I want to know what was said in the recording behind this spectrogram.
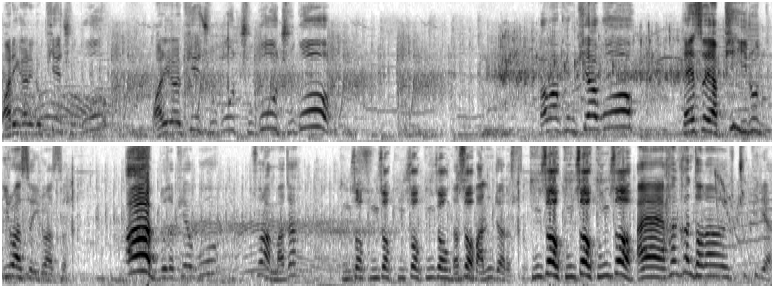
와리가리로 피해주고 와리가리 피해주고 주고 주고 까만콩 피하고 됐어 야피 이로 이로 왔어 이로 왔어 아 모자 피하고 손 안 맞아? 궁서 궁서 궁서 궁서 궁서 맞는 줄 알았어 궁서 궁서 궁서. 아야 한칸 더 나오면 초필이야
